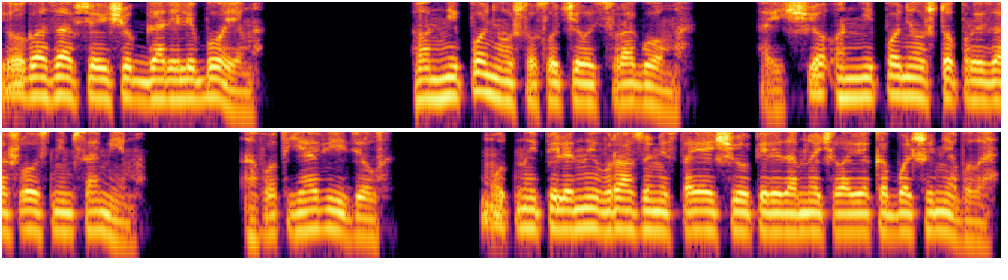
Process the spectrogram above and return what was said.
Его глаза все еще горели боем. Он не понял, что случилось с врагом, а еще он не понял, что произошло с ним самим. А вот я видел. Мутной пелены в разуме стоящего передо мной человека больше не было.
